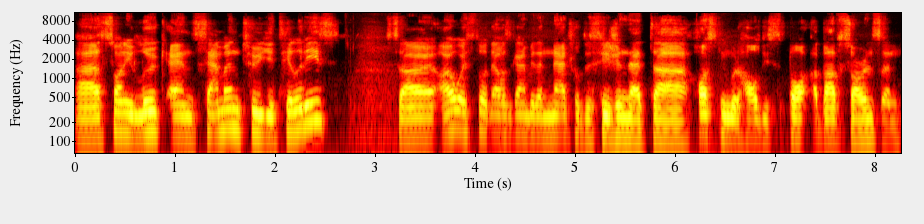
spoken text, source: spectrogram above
uh, Soni Luke and Salmon, two utilities. So I always thought that was going to be the natural decision that uh, Hosking would hold his spot above Sorensen.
